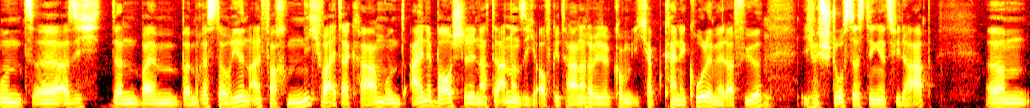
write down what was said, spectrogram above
Und äh, als ich dann beim, beim Restaurieren einfach nicht weiterkam und eine Baustelle nach der anderen sich aufgetan hat, habe ich gesagt, komm, ich habe keine Kohle mehr dafür. Ich stoße das Ding jetzt wieder ab. Ähm,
